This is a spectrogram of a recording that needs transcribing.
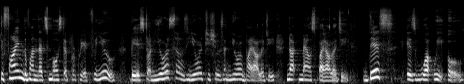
to find the one that's most appropriate for you based on your cells, your tissues, and your biology, not mouse biology. This is what we owe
